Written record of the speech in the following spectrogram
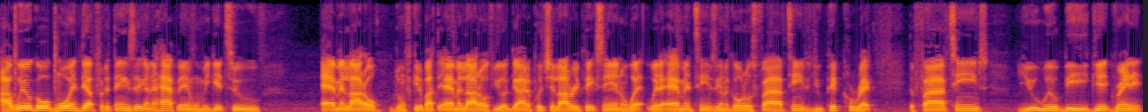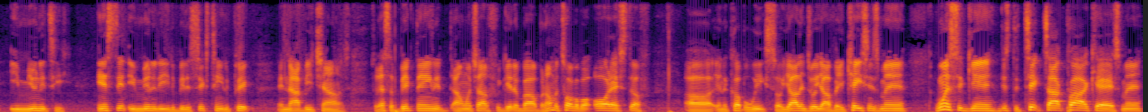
I will go more in depth for the things that are going to happen when we get to admin lotto. Don't forget about the admin lotto. If you're a guy to put your lottery picks in or where, where the admin teams are going to go, those five teams, if you pick correct the five teams, you will be get granted immunity, instant immunity to be the 16 to pick and not be challenged. So that's a big thing that I want y'all to forget about. But I'm gonna talk about all that stuff uh, in a couple weeks. So y'all enjoy y'all vacations, man. Once again, this the Tick Tock podcast, man.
